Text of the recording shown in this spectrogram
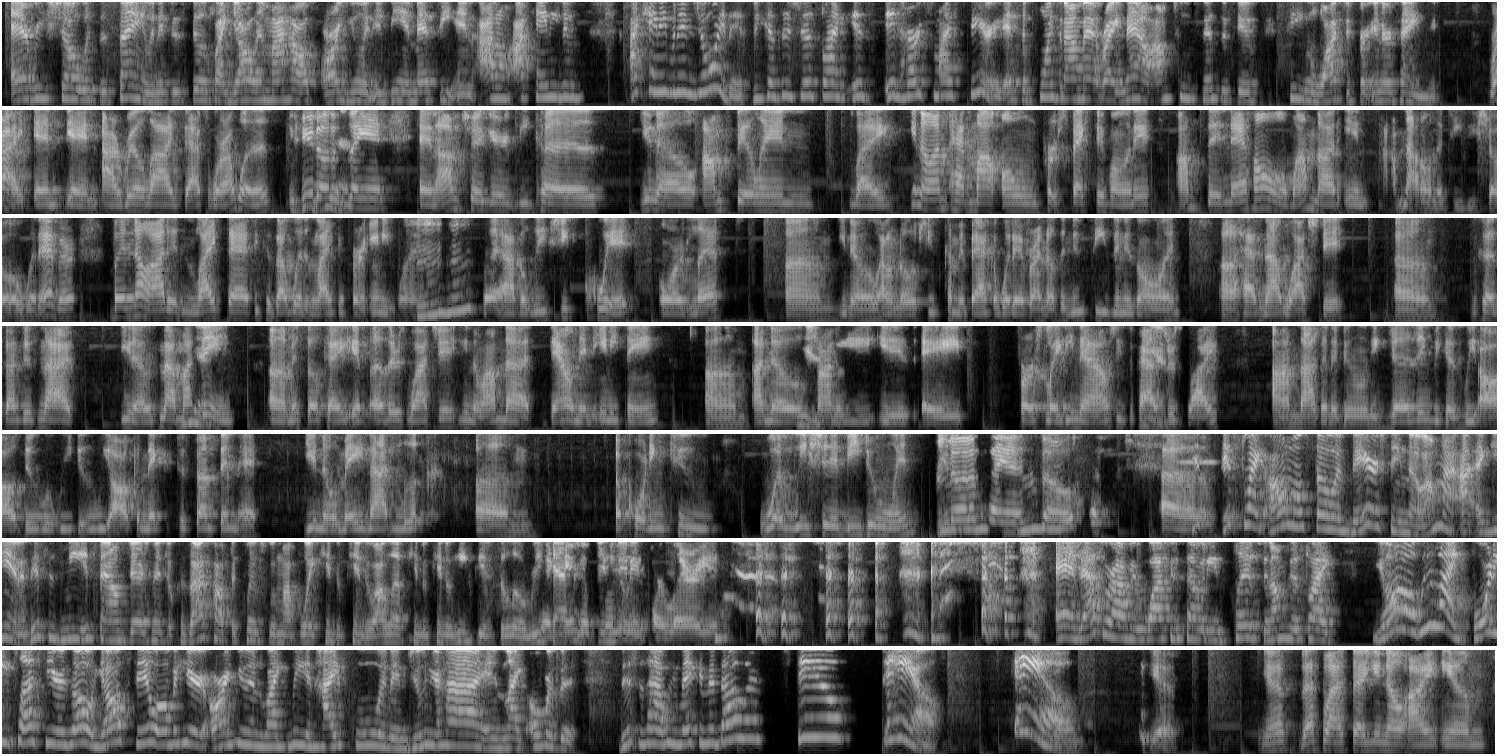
Every show is the same, and it just feels like y'all in my house arguing and being messy. And I don't, I can't even I can't even enjoy this because it's just like it's it hurts my spirit. At the point that I'm at right now, I'm too sensitive to even watch it for entertainment. Right. And and I realized that's where I was. You know yeah. what I'm saying? And I'm triggered because, you know, I'm feeling like you know i have my own perspective on it. I'm sitting at home. I'm not in i'm not on a tv show or whatever. But no i didn't like that because i wouldn't like it for anyone. Mm-hmm. but i believe she quit or left. Um, you know i don't know if she's coming back or whatever. I know the new season is on. Uh, have not watched it. Um, because i'm just not you know it's not my yeah. thing. Um, it's okay. If others watch it you know i'm not down in anything um, I know yeah. Shaunie is a first lady now. She's a pastor's yeah. wife. I'm not going to do any judging because we all do what we do. We all connected to something that, you know, may not look um, according to what we should be doing. You mm-hmm. know what I'm mm-hmm. saying? Mm-hmm. So um, it's, it's, like almost though embarrassing though. I'm not I, again. This is me. It sounds judgmental because I caught the clips with my boy Kendall Kendall. I love Kendall Kendall. He gives the little recap. Yeah, Kendall, Kendall is hilarious. and that's where I've been watching some of these clips, and I'm just like, Y'all, we like 40 plus years old. Y'all still over here arguing like we in high school and in junior high and like over the this is how we making the dollar? Still? Damn. Damn. Yep. Yep. That's why I say, you know, I am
